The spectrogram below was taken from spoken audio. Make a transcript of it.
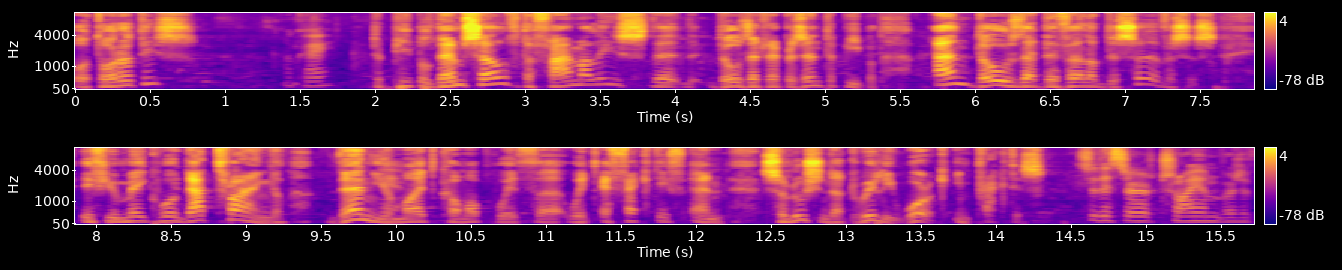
Authorities, Okay. the people themselves, the families, the, the- those that represent the people, and those that develop the services. If you make work that triangle, then you Yeah. might come up with, uh, with effective and solutions that really work in practice. So this sort of triumvirate of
